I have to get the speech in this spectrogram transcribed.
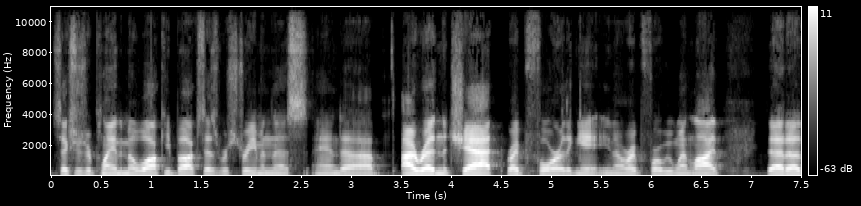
Sixers are playing the Milwaukee Bucks as we're streaming this, and uh, I read in the chat right before the game, you know, right before we went live, that uh,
